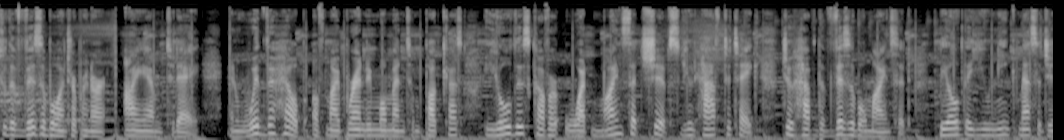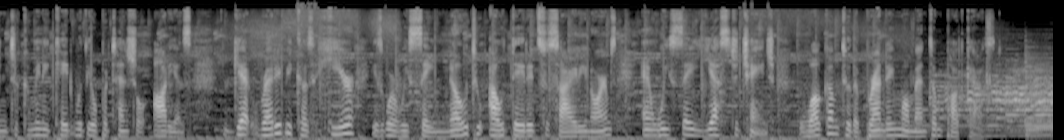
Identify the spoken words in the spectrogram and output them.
to the visible entrepreneur I am today. And with the help of my Branding Momentum podcast, you'll discover what mindset shifts you have to take to have the visible mindset build the unique messaging to communicate with your potential audience. Get ready because here is where we say no to outdated society norms and we say yes to change. Welcome to the Branding Momentum Podcast.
